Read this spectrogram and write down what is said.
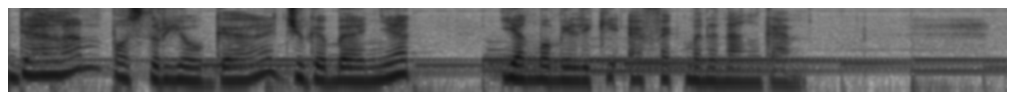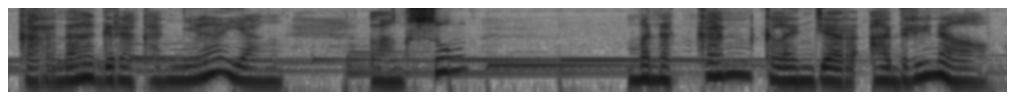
Dalam postur yoga juga banyak yang memiliki efek menenangkan. Karena gerakannya yang langsung menekan kelenjar adrenal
